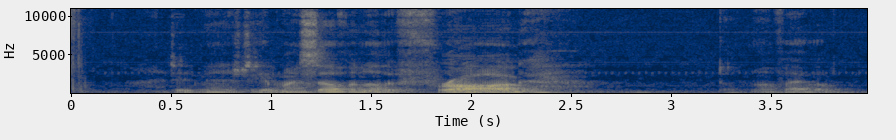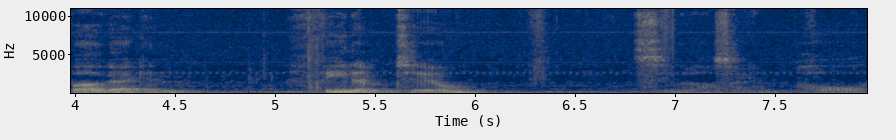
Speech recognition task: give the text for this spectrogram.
I did manage to get myself another frog. Don't know if I have a bug I can feed him to. Let's see what else I can pull.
